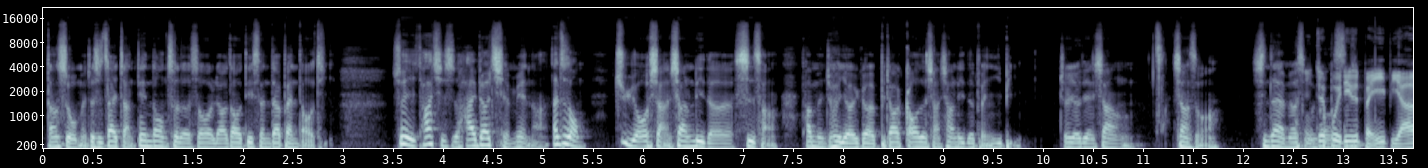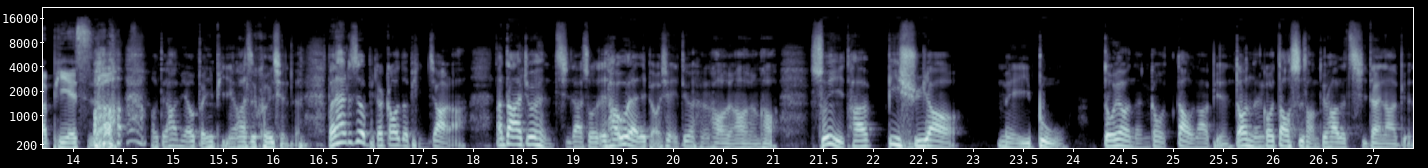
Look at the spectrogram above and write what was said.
当时我们就是在讲电动车的时候，聊到第三代半导体，所以它其实还比较前面啊。那这种具有想象力的市场，他们就会有一个比较高的想象力的本益比，就有点像像什么？现在有没有什么？这不一定是本益比啊，PS 啊。哦，对，他没有本益比，因为他是亏钱的。反正他就是有比较高的评价啦。那大家就会很期待说，诶，他未来的表现一定会很好，很好，很好。所以他必须要每一步都要能够到那边，都要能够到市场对他的期待那边。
